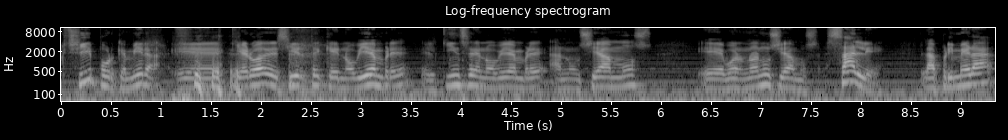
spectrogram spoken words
Sí, porque mira, eh, quiero decirte que en noviembre, el 15 de noviembre, anunciamos, eh, bueno, no anunciamos, sale la primera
